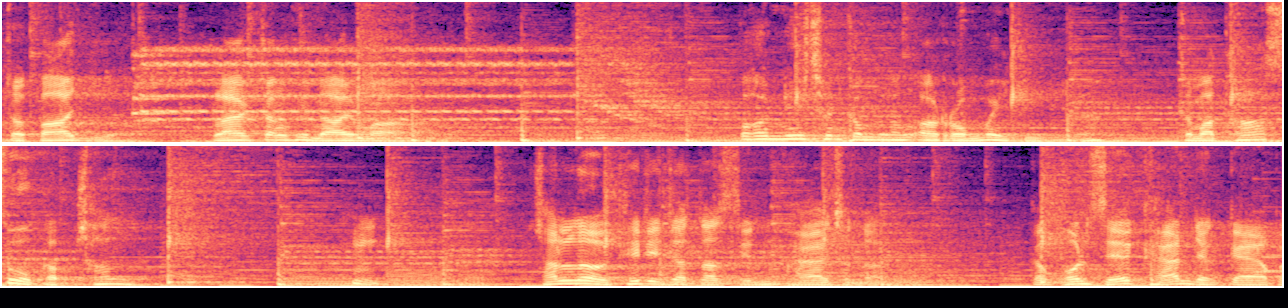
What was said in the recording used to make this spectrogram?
เจ้าตาเหี่ยวแปลกจังที่นายมา ตอนนี้ฉันกำลังอารมณ์ไม่ดีนะ จะมาท้าสู้กับฉัน ฉันเลิกคิดที่จะตัดสินแพ้ชนะกับผลเสียแขนอย่างแกไป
